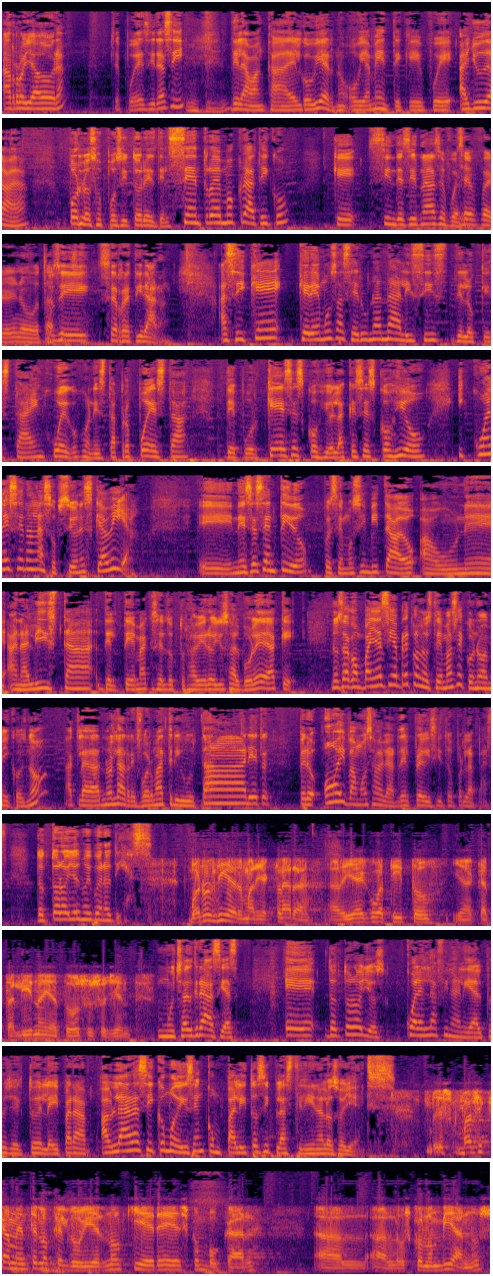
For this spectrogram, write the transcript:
arrolladora, se puede decir así, de la bancada del gobierno, obviamente, que fue ayudada por los opositores del Centro Democrático, que sin decir nada se fueron. Se fueron y no votaron. Sí, se retiraron. Así que queremos hacer un análisis de lo que está en juego con esta propuesta, de por qué se escogió la que se escogió y cuáles eran las opciones que había. Eh, en ese sentido, pues hemos invitado a un eh, analista del tema, que es el doctor Javier Hoyos Alboleda, que nos acompaña siempre con los temas económicos, ¿no? Aclararnos la reforma tributaria, pero hoy vamos a hablar del plebiscito por la paz. Doctor Hoyos, muy buenos días. Buenos días, María Clara, a Diego, a Tito y a Catalina y a todos sus oyentes. Muchas gracias. Eh, doctor Hoyos, ¿cuál es la finalidad del proyecto de ley para hablar así como dicen con palitos y plastilina a los oyentes? Básicamente lo que el gobierno quiere es convocar a los colombianos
